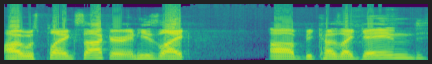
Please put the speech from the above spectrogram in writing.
I was playing soccer?" And he's like, uh, "Because I gained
